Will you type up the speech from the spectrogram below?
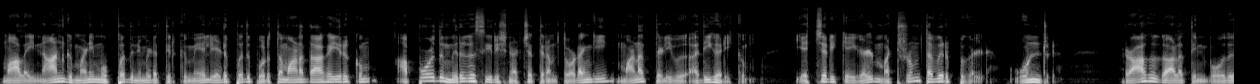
மாலை நான்கு மணி முப்பது நிமிடத்திற்கு மேல் எடுப்பது பொருத்தமானதாக இருக்கும். அப்பொழுது மிருகசீரிஷ் நட்சத்திரம் தொடங்கி மனத்தெளிவு அதிகரிக்கும். எச்சரிக்கைகள் மற்றும் தவிர்ப்புகள். ஒன்று. ராகு காலத்தின் போது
